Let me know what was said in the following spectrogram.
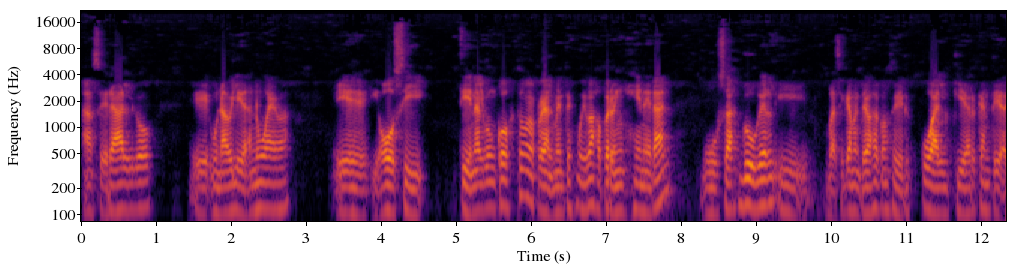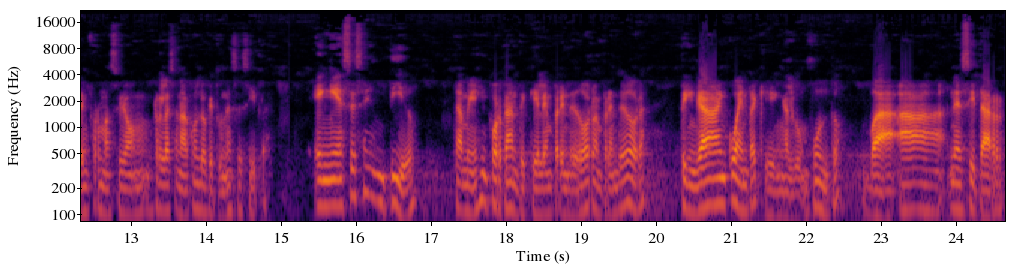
hacer algo, eh, una habilidad nueva, eh, o si tiene algún costo, realmente es muy bajo, pero en general usas Google y básicamente vas a conseguir cualquier cantidad de información relacionada con lo que tú necesitas. En ese sentido, también es importante que el emprendedor o emprendedora tenga en cuenta que en algún punto va a necesitar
